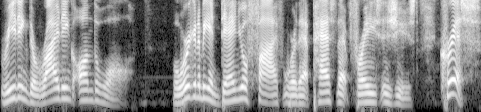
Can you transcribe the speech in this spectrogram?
reading the writing on the wall. Well, we're going to be in Daniel 5 where that past that phrase is used. Chris,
